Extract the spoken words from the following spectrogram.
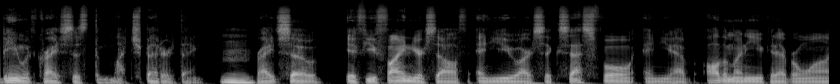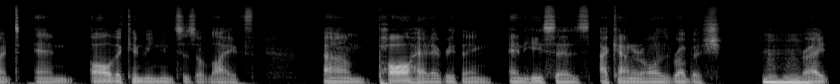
being with Christ is the much better thing Mm. right? So if you find yourself and you are successful and you have all the money you could ever want and all the conveniences of life, um, Paul had everything, and he says, "I count it all as rubbish, Mhm. right?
